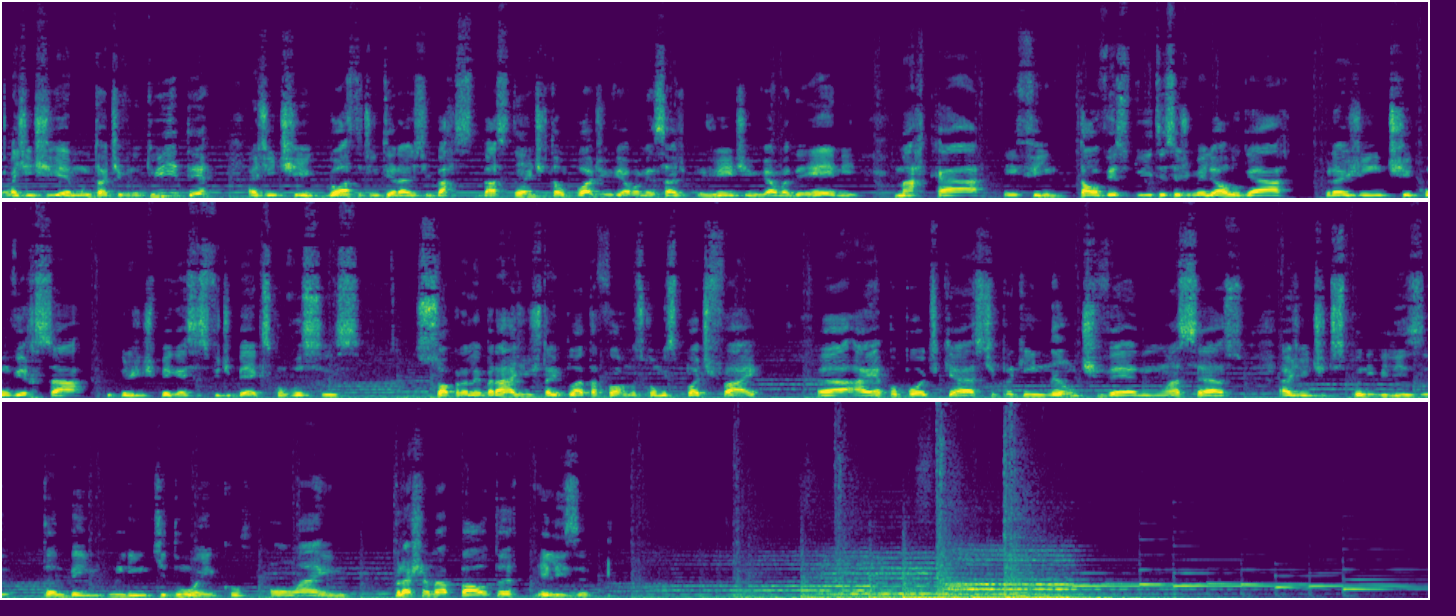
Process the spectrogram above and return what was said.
A gente é muito ativo no Twitter, a gente gosta de interagir bastante, então pode enviar uma mensagem pra gente, enviar uma DM, marcar, enfim. Talvez o Twitter seja o melhor lugar pra gente conversar e pra gente pegar esses feedbacks com vocês. Só para lembrar, a gente está em plataformas como Spotify, a Apple Podcast, para quem não tiver nenhum acesso, a gente disponibiliza também o link do Anchor online. Para chamar a pauta, Elisa.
